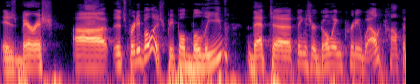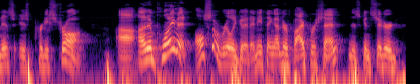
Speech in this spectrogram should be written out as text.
is bearish. Uh, it's pretty bullish. People believe that uh, things are going pretty well. Confidence is pretty strong. Uh, unemployment, also really good. Anything under 5% is considered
